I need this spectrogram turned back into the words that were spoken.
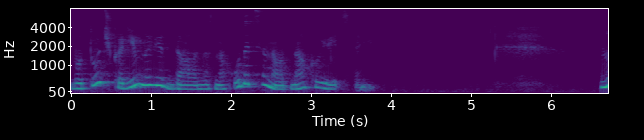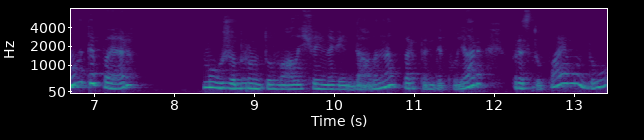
бо точка рівно віддалена, знаходиться на однаковій відстані. Ну, а тепер ми вже обґрунтували, що рівно віддалена перпендикуляр, приступаємо до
